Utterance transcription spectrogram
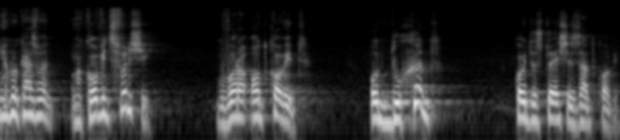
Някой казва, ма COVID свърши. Говоря от COVID. От духът който стоеше зад COVID.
